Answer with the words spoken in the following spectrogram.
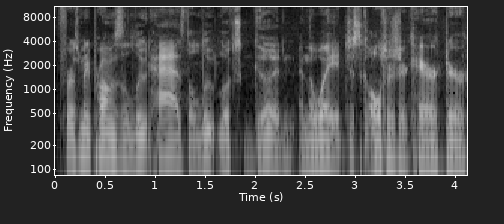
For as many problems the loot has, the loot looks good, and the way it just alters your character,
